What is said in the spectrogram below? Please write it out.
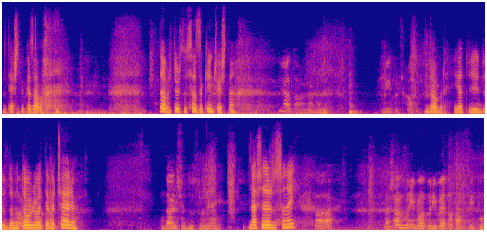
Ну, Я ж тобі казала. Добре, ти ж тут все закінчуєш, так? Я там вже буде квіточка. Добре, я тоді йду доготовлювати вечерю. Далі до свиней. Далі йдеш до свиней? Так. А ще на дворі, на дворі видно, там світло.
